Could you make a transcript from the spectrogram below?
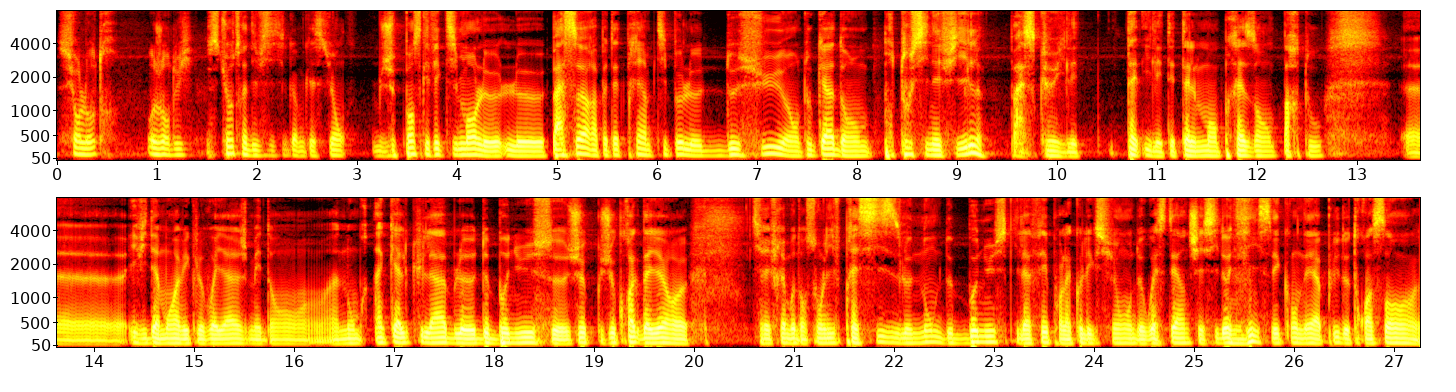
sur l'autre aujourd'hui? C'est toujours très difficile comme question je pense qu'effectivement le, le, passeur a peut-être pris un petit peu le dessus, en tout cas dans, pour tout cinéphile, parce qu'il est, il était tellement présent partout. euh, évidemment avec le voyage, mais dans un nombre incalculable de bonus. Je, crois que d'ailleurs euh, Thierry Frémaux, dans son livre, précise le nombre de bonus qu'il a fait pour la collection de western chez Sidonie, c'est qu'on est à plus de 300.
